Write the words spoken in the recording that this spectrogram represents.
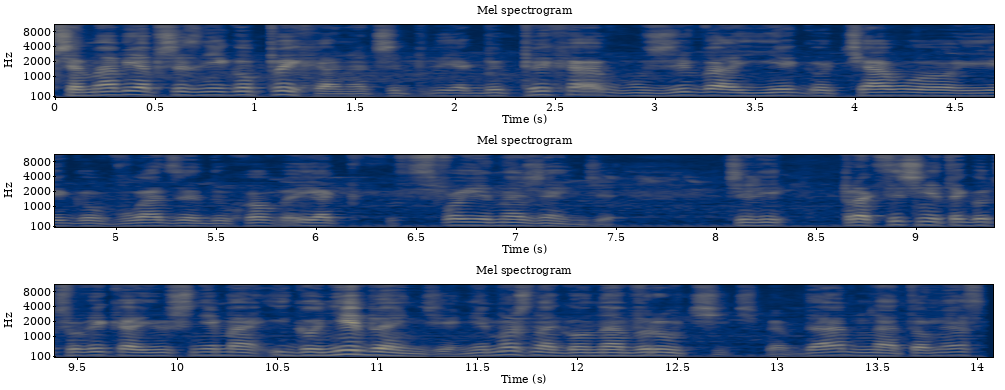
przemawia przez niego pycha, znaczy jakby pycha używa jego ciało, jego władze duchowe jak swoje narzędzie. Czyli praktycznie tego człowieka już nie ma i go nie będzie, nie można go nawrócić, prawda? Natomiast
